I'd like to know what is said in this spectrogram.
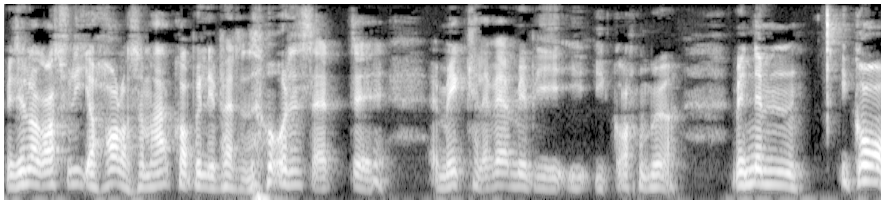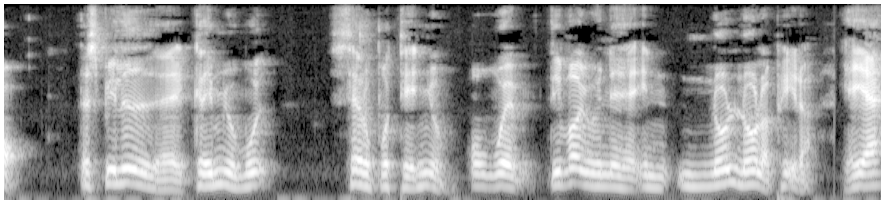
Men det er nok også, fordi jeg holder så meget Copa Libertadores, at, øh, at man ikke kan lade være med at blive i, i godt humør. Men øhm, i går, der spillede øh, Gremio mod Cerro Porteño, og øh, det var jo en, en 0-0'er, Peter. Ja, ja,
